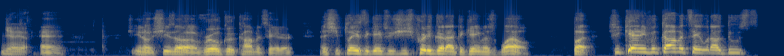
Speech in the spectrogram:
Yeah, yeah. And you know, she's a real good commentator and she plays the game, so she's pretty good at the game as well. But she can't even commentate without dudes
